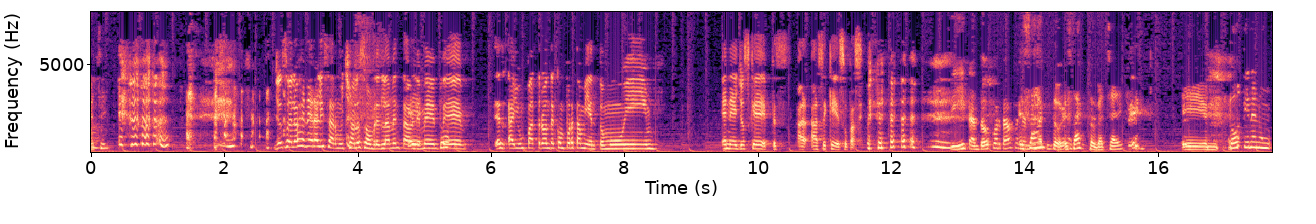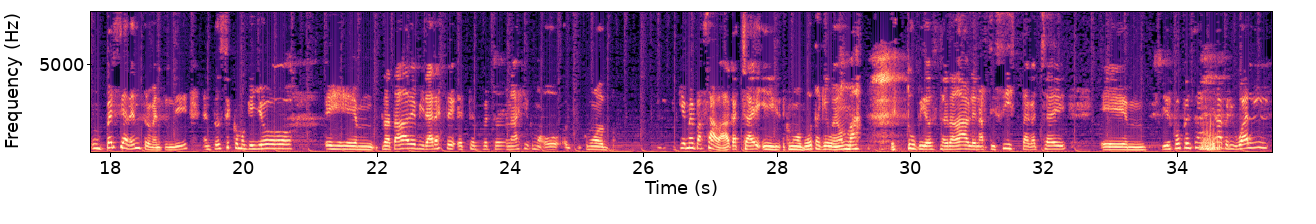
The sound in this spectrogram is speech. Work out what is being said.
Yo suelo generalizar mucho a los hombres, lamentablemente. Es- hay un patrón de comportamiento muy en ellos que pues, ha- hace que eso pase. Sí, están todos cortados Exacto, exacto, ¿cachai? eh, todos tienen un, un Percy adentro, ¿me entendí? Entonces como que yo eh, trataba de mirar a este, este personaje como, o- como qué me pasaba, ¿cachai? Y como puta, qué weón más estúpido, desagradable, narcisista, ¿cachai? Eh, y después pensaba, ya, pero igual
